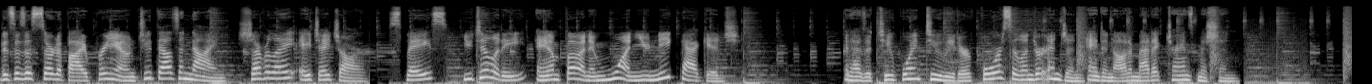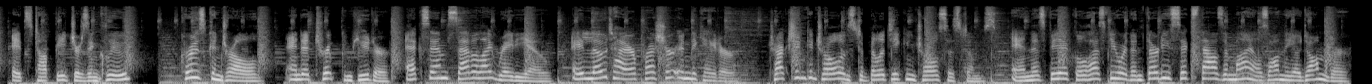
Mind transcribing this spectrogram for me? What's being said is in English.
This is a certified pre-owned 2009 Chevrolet HHR. Space, utility, and fun in one unique package. It has a 2.2-liter four-cylinder engine and an automatic transmission. Its top features include cruise control and a trip computer, XM satellite radio, a low tire pressure indicator, traction control and stability control systems, and this vehicle has fewer than 36,000 miles on the odometer.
